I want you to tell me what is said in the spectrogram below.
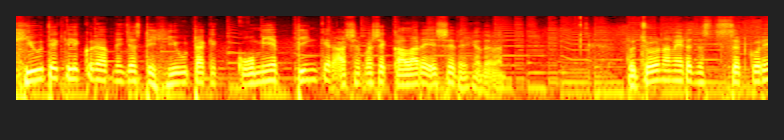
হিউতে ক্লিক করে আপনি জাস্ট হিউটাকে কমিয়ে পিঙ্কের আশেপাশে কালারে এসে রেখে দেবেন। তো চলুন আমি এটা জাস্ট সেট করি।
